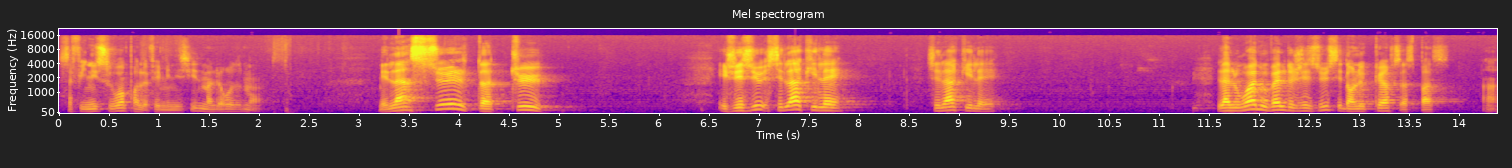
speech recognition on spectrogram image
Ça finit souvent par le féminicide, malheureusement. Mais l'insulte tue. Et Jésus, c'est là qu'il est. C'est là qu'il est. La loi nouvelle de Jésus, c'est dans le cœur que ça se passe. Hein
